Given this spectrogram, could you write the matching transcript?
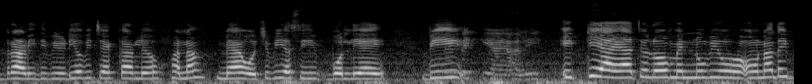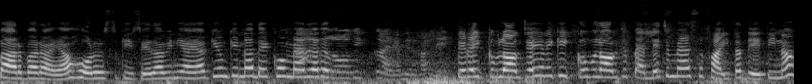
ਦਰਾਣੀ ਦੀ ਵੀਡੀਓ ਵੀ ਚੈੱਕ ਕਰ ਲਿਓ, ਹਨਾ? ਮੈਂ ਉਹ 'ਚ ਵੀ ਅਸੀਂ ਬੋਲਿਆ ਏ ਵੀ ਦੇਖ ਆਇਆ ਹਲੇ ਇੱਕ ਹੀ ਆਇਆ ਚਲੋ ਮੈਨੂੰ ਵੀ ਉਹ ਉਹਨਾਂ ਦਾ ਹੀ ਬਾਰ-ਬਾਰ ਆਇਆ ਹੋਰ ਕਿਸੇ ਦਾ ਵੀ ਨਹੀਂ ਆਇਆ ਕਿਉਂਕਿ ਨਾ ਦੇਖੋ ਮੈਂ ਜਦ ਵਲੌਗ ਇੱਕ ਆਇਆ ਮੇਰੇ ਕੋਲ ਹਲੇ ਤੇਰਾ ਇੱਕ ਵਲੌਗ ਚ ਯਾਨੀ ਕਿ ਇੱਕੋ ਵਲੌਗ ਚ ਪਹਿਲੇ ਚ ਮੈਂ ਸਫ਼ਾਈ ਤਾਂ ਦੇਤੀ ਨਾ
